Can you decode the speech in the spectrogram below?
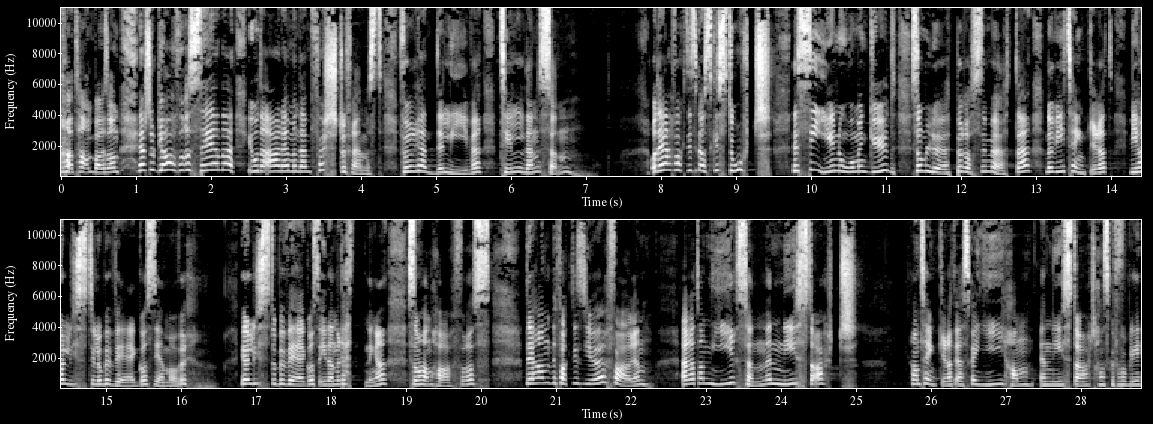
at han bare sånn 'Jeg er så glad for å se det!' Jo, det er det, men det er først og fremst for å redde livet til den sønnen. Og det er faktisk ganske stort. Det sier noe om en Gud som løper oss i møte når vi tenker at vi har lyst til å bevege oss hjemover. Vi har lyst til å bevege oss i den retninga som han har for oss. Det han faktisk gjør, faren, er at han gir sønnen en ny start. Han tenker at 'jeg skal gi han en ny start'. Han skal få bli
